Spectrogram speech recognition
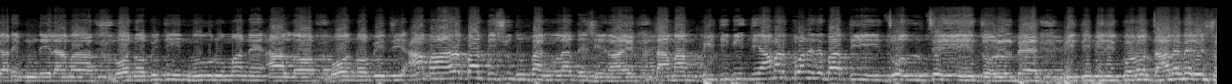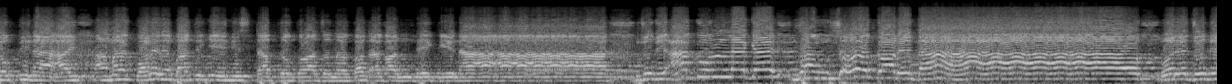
কারীম দিলাম। ও নবীজি নূর মানে আলো। ও নবীজি আমার বাতি শুধু বাংলাদেশে নয়, তামাম পৃথিবীতে আমার কোণের বাতি জ্বলছে, জ্বলবে। পৃথিবীর কোনো জালেমের শক্তি নাই, আমার কোণের বাতিকে নিস্তাব্দ করার জন্য কথা কণ্ঠে কিনা? যদি আগুন লাগে ধ্বংস করে দাও, ওরে যদি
